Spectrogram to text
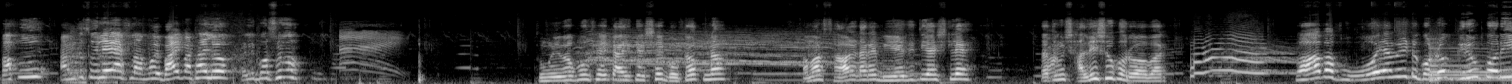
বাপু, আমি তো চলে আসলাম, ওই ভাই পাঠাইলো। তাহলে বসো। তুমি বাবু সেই কালকে সেই গোটক না? আমার শালটারে বিয়ে দিতে আসলে। তা তুমি শালিশও করো আবার। বাহ বাপু ওই আমি একটু গটক গৃহ করি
